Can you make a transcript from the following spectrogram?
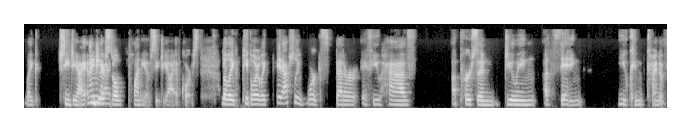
like CGI. And I mean, there's still plenty of CGI, of course, but Yeah. like people are like, it actually works better if you have a person doing a thing. You can kind of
